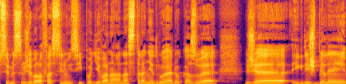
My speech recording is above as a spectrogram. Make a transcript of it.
si myslím, že byla fascinující podívaná. Na straně druhé dokazuje, že i když byly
